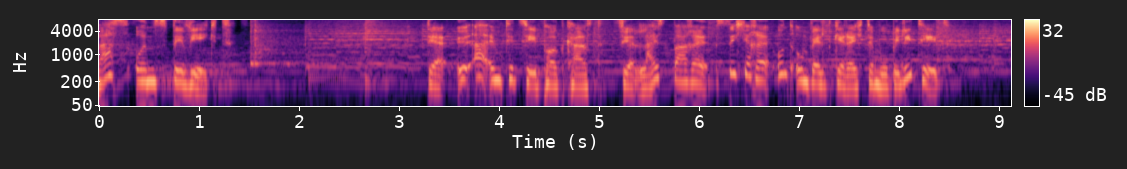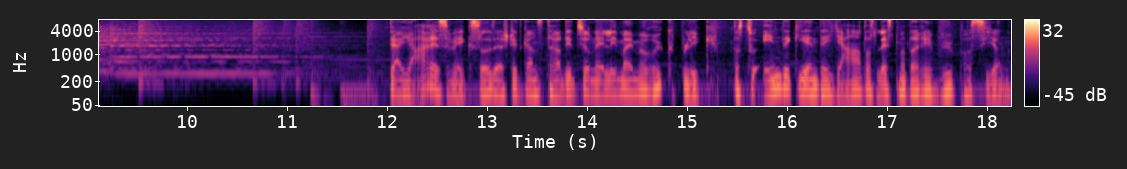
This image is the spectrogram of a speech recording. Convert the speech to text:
Was uns bewegt. Der ÖAMTC-Podcast für leistbare, sichere und umweltgerechte Mobilität. Der Jahreswechsel, der steht ganz traditionell immer im Rückblick. Das zu Ende gehende Jahr, das lässt man der Revue passieren.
